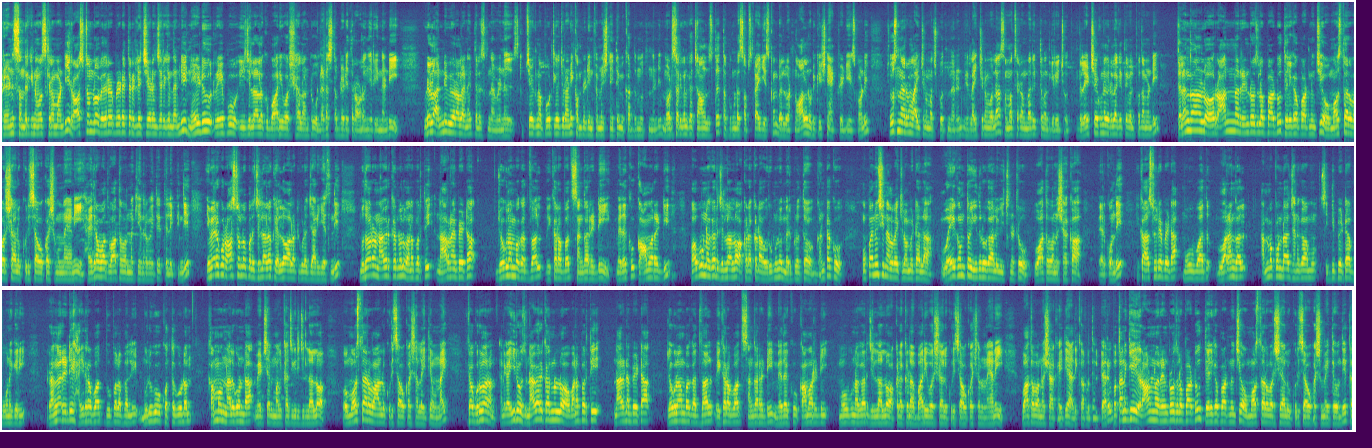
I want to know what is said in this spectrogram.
Friends అందరికీ నమస్కారం అండి. రాష్ట్రంలో వెదర్ అప్డేట్ అయితే రిలీజ్ చేయడం జరిగిందండి. నేడు రేపు ఈ జిల్లాలకు భారీ వర్షాలు అంటూ లేటెస్ట్ అప్డేట్ అయితే రావడం జరిగిందండి. వీడియోలో అన్ని వివరాలు అనేది తెలుసుకుందాం. వీడియో స్కిప్ చేయకుండా పూర్తిగా చూడండి. కంప్లీట్ ఇన్ఫర్మేషన్ అయితే మీకు అర్థమవుతుందండి. మొదటిసారి కనుక ఛానల్ చూస్తే తప్పకుండా సబ్స్క్రైబ్ చేసుకొని bell button all notification activate చేసుకోండి. చూస్తున్నారు లైక్ చేయడం మర్చిపోతున్నారండి. మీరు లైక్ చేయడం వల్ల సమాచారం మరింత మందికి రీచ్ అవుతుంది. లేట్ చేయకుండా వీడియోలోకి అయితే వెళ్ళిపోదామండి. తెలంగాణలో రానున్న రెండు రోజుల పాటు తేలికపాటి నుంచి ఓ మోస్తారు వర్షాలు కురిసే అవకాశం ఉన్నాయని హైదరాబాద్ వాతావరణ కేంద్రం అయితే తెలిపింది. ఈ మేరకు రాష్ట్రంలో పలు జిల్లాలకు ఎల్లో అలర్ట్ కూడా జారీ చేసింది. బుధవారం నాగర్ కర్నూలు వనపర్తి నారాయణపేట జోగులాంబ గద్వాల్ వికారాబాద్ సంగారెడ్డి మెదక్ కామారెడ్డి మహబూబ్నగర్ జిల్లాలో అక్కడక్కడ ఉరుములు మెరుపులతో గంటకు ముప్పై నుంచి నలభై కిలోమీటర్ల వేగంతో ఈదురుగాలు ఇచ్చినట్లు వాతావరణ శాఖ పేర్కొంది. ఇక సూర్యాపేట మహబూబాద్ వరంగల్ హన్మకొండ జనగాము సిద్దిపేట భువనగిరి రంగారెడ్డి హైదరాబాద్ భూపాలపల్లి ములుగు కొత్తగూడెం ఖమ్మం నల్గొండ మేడ్చల్ మల్కాజ్గిరి జిల్లాలో ఓ మోస్తారు వానలు కురిసే అవకాశాలు అయితే ఉన్నాయి. ఇక గురువారం అనగా ఈరోజు నాగర్ కర్నూలులో వనపర్తి నారాయణపేట జోగులాంబ గద్వాల్ వికారాబాద్ సంగారెడ్డి మెదక్ కామారెడ్డి మహబూబ్నగర్ జిల్లాల్లో అక్కడక్కడ భారీ వర్షాలు కురిసే అవకాశాలు ఉన్నాయని వాతావరణ శాఖ అయితే అధికారులు తెలిపారు. మొత్తానికి రానున్న రెండు రోజుల పాటు తేలికపాటి నుంచి ఓ మోస్తారు వర్షాలు కురిసే అవకాశం అయితే ఉంది. తెలంగాణ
